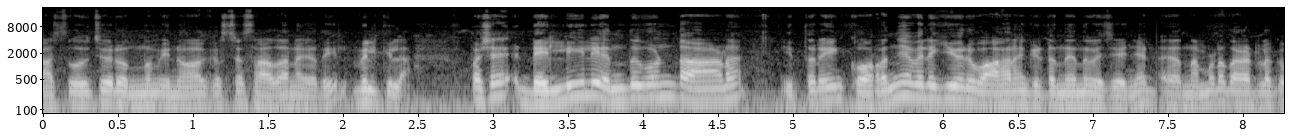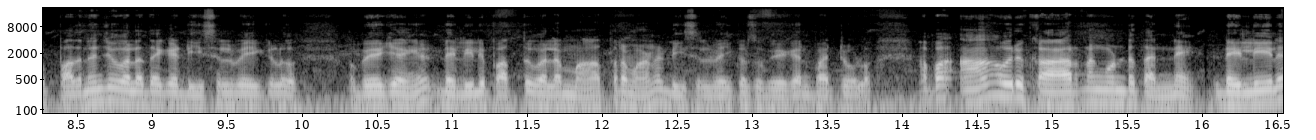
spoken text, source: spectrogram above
ആസ്വദിച്ചവരൊന്നും ഇന്നോവ ക്രിസ്റ്റ സാധാരണഗതിയിൽ വിൽക്കില്ല. പക്ഷേ ഡൽഹിയിൽ എന്തുകൊണ്ടാണ് ഇത്രയും കുറഞ്ഞ വിലയ്ക്ക് ഒരു വാഹനം കിട്ടുന്നതെന്ന് വെച്ച് കഴിഞ്ഞാൽ നമ്മുടെ നാട്ടിലൊക്കെ പതിനഞ്ച് കൊല്ലത്തേക്ക് ഡീസൽ വെഹിക്കിൾ ഉപയോഗിക്കുകയെങ്കിൽ ഡൽഹിയിൽ പത്ത് കൊല്ലം മാത്രമാണ് ഡീസൽ വെഹിക്കിൾസ് ഉപയോഗിക്കാൻ പറ്റുള്ളൂ. അപ്പോൾ ആ ഒരു കാരണം കൊണ്ട് തന്നെ ഡൽഹിയിൽ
